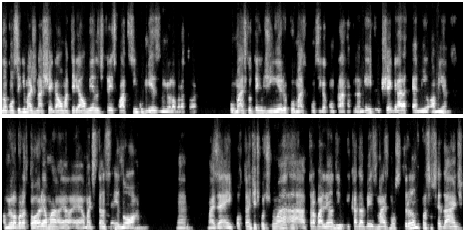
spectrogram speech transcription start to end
não consigo imaginar chegar um material menos de 3, 4, 5 meses no meu laboratório. Por mais que eu tenha dinheiro, por mais que eu consiga comprar rapidamente, chegar até a minha, a minha, ao meu laboratório é uma, é, é uma distância enorme. Né? Mas é, é importante a gente continuar a, a, trabalhando e, e cada vez mais mostrando para a sociedade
